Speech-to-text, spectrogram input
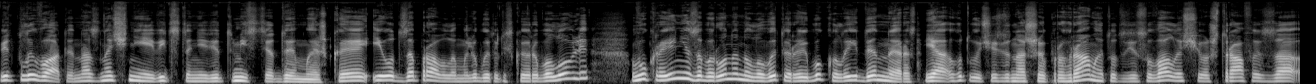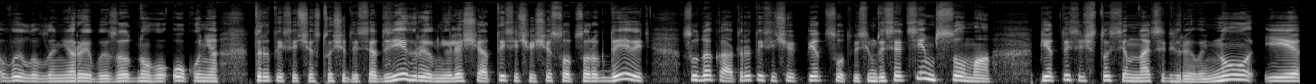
відпливати на значній відстані від місця, де мешкає. І от за правилами любительської риболовлі в Україні заборонено ловити рибу, коли йде нерест. Я готуючись до нашої програми, тут з'ясувала, що штрафи за виловлення риби за одного окуня 3162 гривні, ляща 1649, судака 3587, сома 5117 гривень. Ну і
